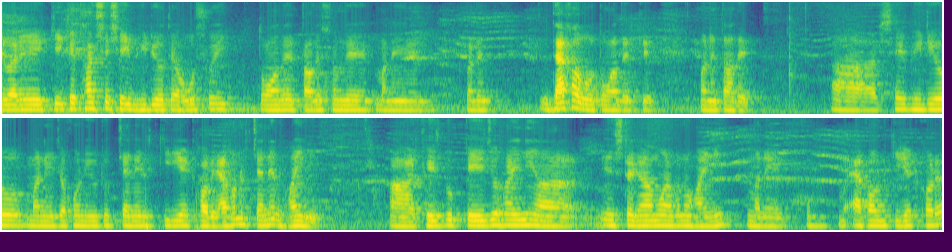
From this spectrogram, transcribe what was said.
এবারে কে কে থাকছে সেই ভিডিওতে অবশ্যই তোমাদের, তাদের সঙ্গে মানে মানে দেখাবো তোমাদেরকে মানে তাদের। আর সেই ভিডিও মানে যখন ইউটিউব চ্যানেল ক্রিয়েট হবে, এখনও চ্যানেল হয়নি। আর ফেসবুক পেজও হয়নি, আর ইনস্টাগ্রামও এখনও হয়নি মানে অ্যাকাউন্ট ক্রিয়েট করা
